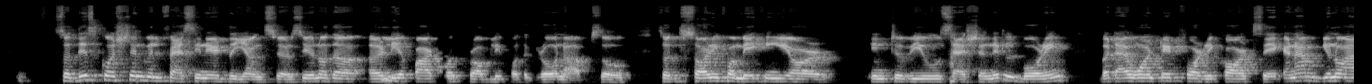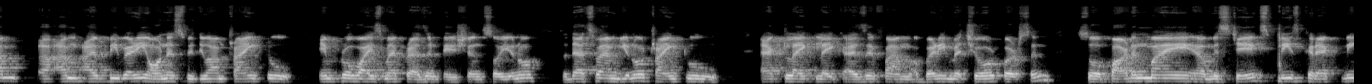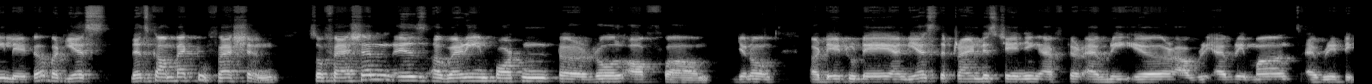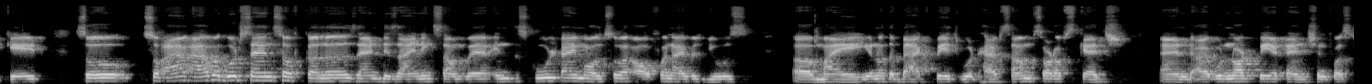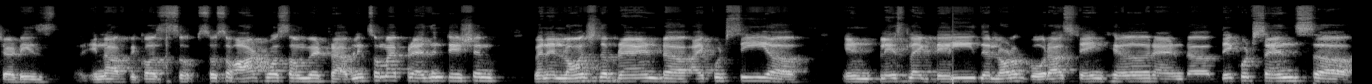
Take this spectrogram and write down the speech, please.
So this question will fascinate the youngsters. You know, the earlier part was probably for the grown-up. So, so sorry for making your interview session little boring, but I want it for record sake. And I'm, you know, I'm, uh, I'm, I'll be very honest with you. I'm trying to improvise my presentation. So, you know, so that's why I'm, you know, trying to act like, like as if I'm a very mature person. So, pardon my uh, mistakes. Please correct me later. But yes, let's come back to fashion. So fashion is a very important uh, role of um, you know a day to day, and yes, the trend is changing after every year, every every month, every decade. So so I, I have a good sense of colors and designing somewhere in the school time. Also, often I will use uh, my you know the back page would have some sort of sketch, and I would not pay attention for studies enough because so so so art was somewhere traveling. So my presentation when I launched the brand, uh, I could see uh, in place like Delhi, there are a lot of Goras staying here, and uh, they could sense, uh,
